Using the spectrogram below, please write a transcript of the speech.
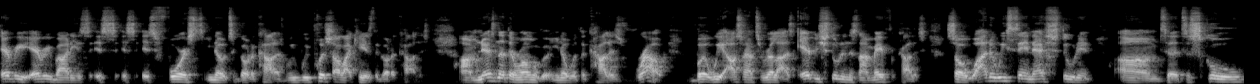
every everybody is is, is, is forced you know to go to college. We, we push all our kids to go to college. Um, there's nothing wrong with you know with the college route, but we also have to realize every student student is not made for college. So why do we send that student um, to, to school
